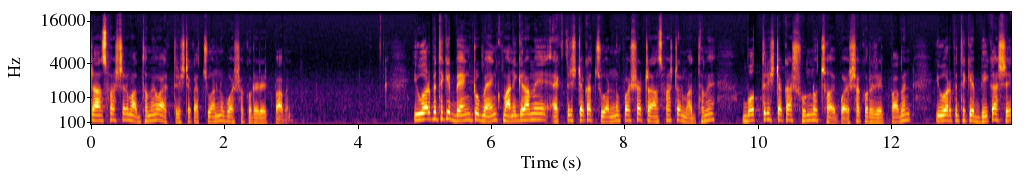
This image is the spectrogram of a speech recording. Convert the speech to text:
ট্রান্সফার্সের মাধ্যমেও একত্রিশ টাকা চুয়ান্ন পয়সা করে রেট পাবেন। ইউআরপে থেকে ব্যাংক টু ব্যাংক মানিগ্রামে একত্রিশ টাকা চুয়ান্ন পয়সা ট্রান্সফার্সের মাধ্যমে বত্রিশ টাকা শূন্য ছয় পয়সা করে রেট পাবেন। ইউআরপে থেকে বিকাশে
